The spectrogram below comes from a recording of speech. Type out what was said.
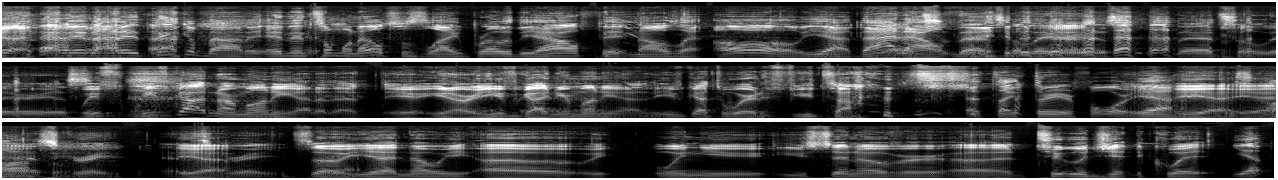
and then I didn't think about it. And then someone else was like, "Bro, the outfit," and I was like, "Oh yeah, that That's, outfit." that's hilarious. That's hilarious. we've we've gotten our money out of that you know or you've gotten your money out of it you've got to wear it a few times That's like three or four. Yeah, Yeah, It's yeah. awesome. That's great. That's yeah great. so yeah, no we uh we, when you you sent over uh too legit to quit Yep.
